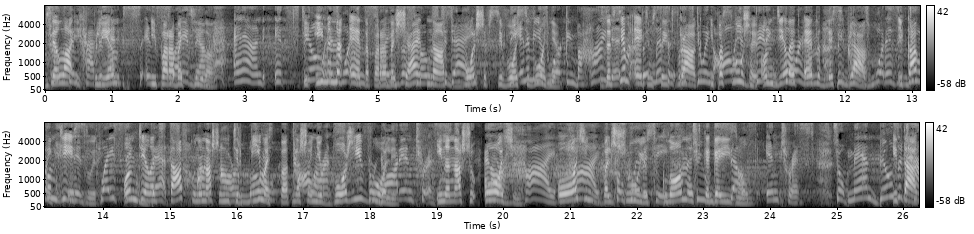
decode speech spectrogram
взяла их в плен и поработила. И именно это порабощает нас больше всего сегодня. За всем этим стоит враг. И послушай, он делает это для себя. И как он действует? Он делает ставку на нашу нетерпимость по отношению к Божьей воле и на нашу очень, очень большую склонность к эгоизму. Итак,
